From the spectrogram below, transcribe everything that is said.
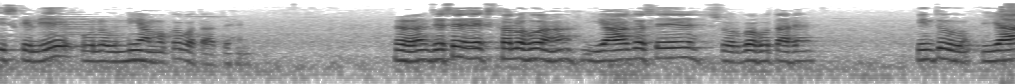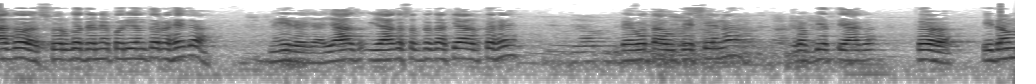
इसके लिए वो लोग नियामक बताते हैं। जैसे एक स्थल हुआ, याग से स्वर्ग होता है। किंतु याग स्वर्ग देने पर्यंत रहेगा? नहीं रहेगा। याग याग शब्द का क्या अर्थ है? देवता उद्देश्य न, द्रव्य त्याग। तो इदम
